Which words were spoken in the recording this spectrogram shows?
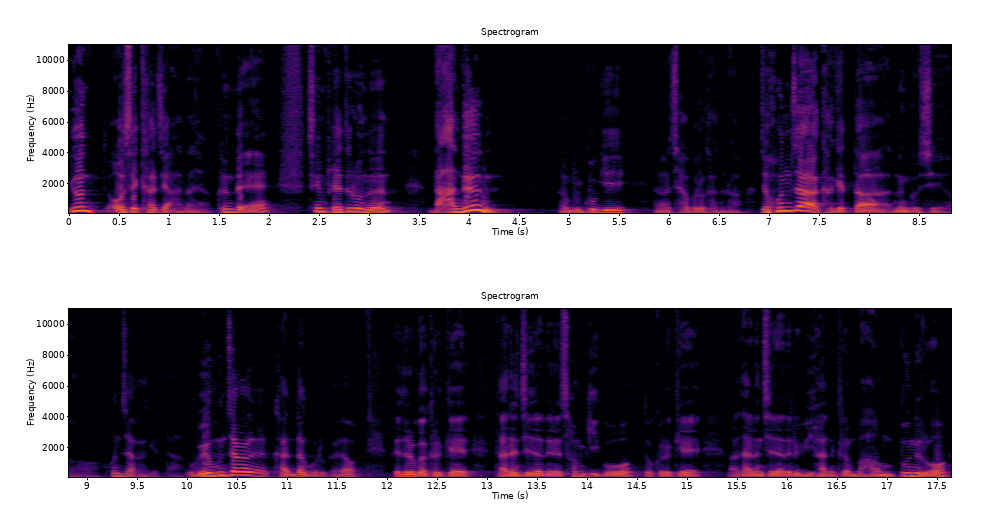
이건 어색하지 않아요. 그런데 지금 베드로는 나는 물고기 어, 잡으러 가더라. 이제 혼자 가겠다는 것이에요. 혼자 가겠다. 왜 혼자 간다고 그럴까요? 베드로가 그렇게 다른 제자들을 섬기고 또 그렇게 어, 다른 제자들을 위하는 그런 마음뿐으로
